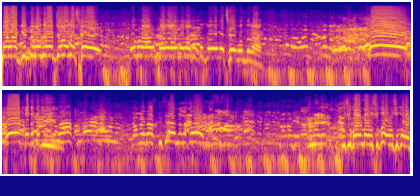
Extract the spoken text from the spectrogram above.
মেলা কিন্তু বন্ধুরা জমে গেছে বগুড়ার মেলায় মেলা গেছে বন্ধুরা। উঁচু করেন ভাই, উঁচু করেন উঁচু করেন।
